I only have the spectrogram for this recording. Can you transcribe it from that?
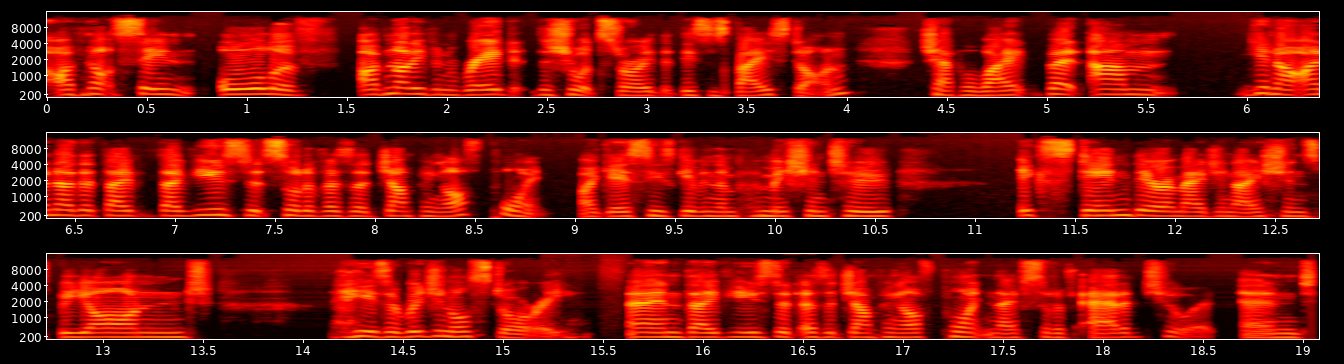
I've not seen all of, I've not even read the short story that this is based on, Chapelwaite, but um, you know, I know that they've they've used it sort of as a jumping off point. I guess he's given them permission to extend their imaginations beyond his original story and they've used it as a jumping off point and they've sort of added to it and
